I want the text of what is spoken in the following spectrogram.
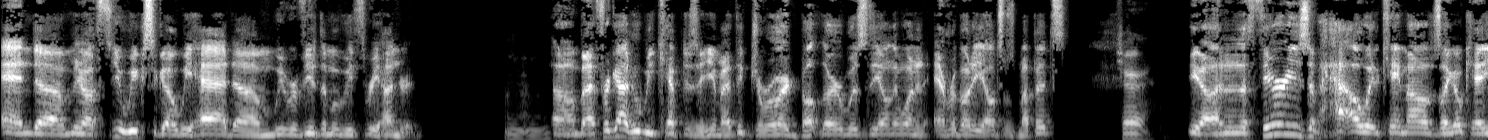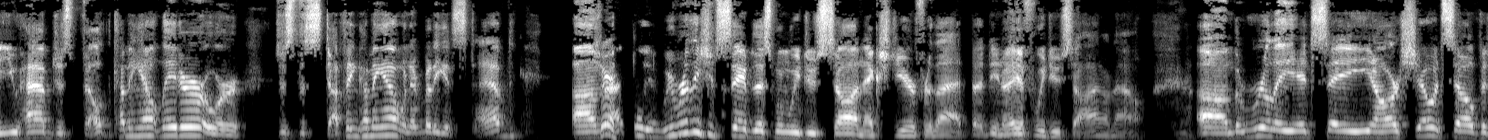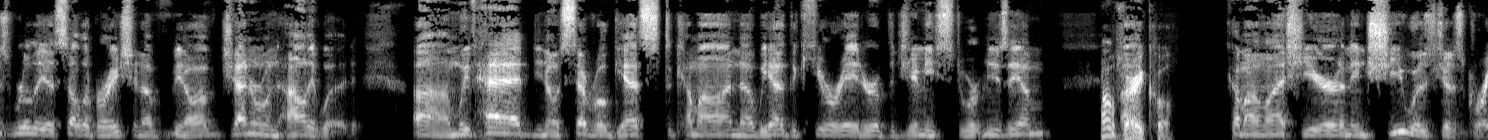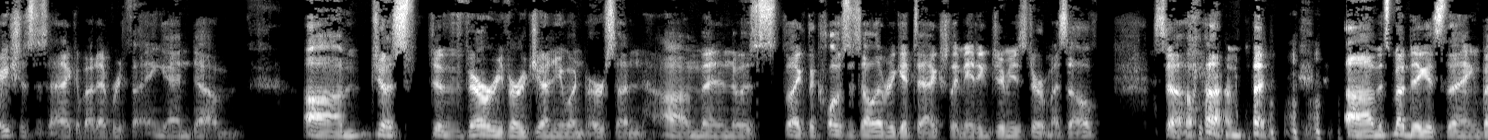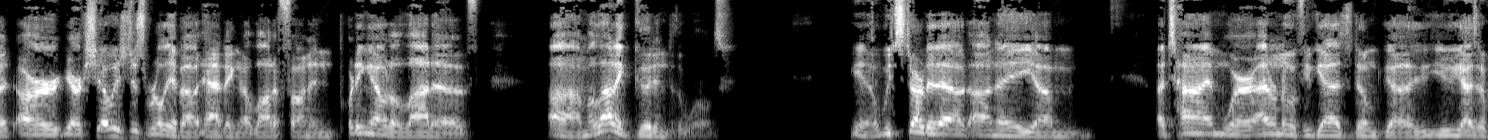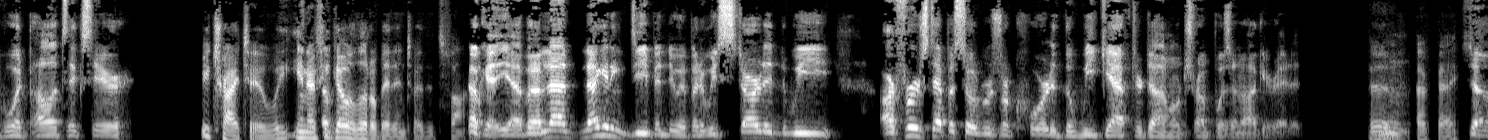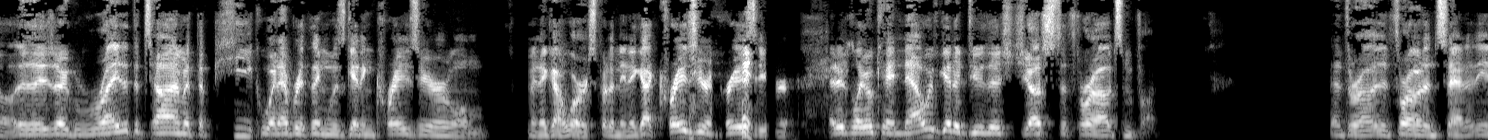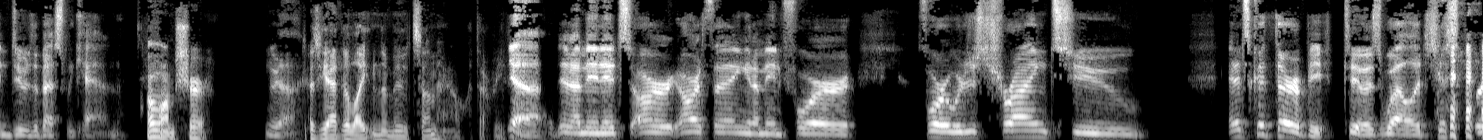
And um, you know, a few weeks ago we had um, we reviewed the movie 300. Mhm. Um, but I forgot who we kept as a human. I think Gerard Butler was the only one, and everybody else was Muppets Sure. you know, and then the theories of how it came out was like, okay, you have just felt coming out later, or just the stuffing coming out when everybody gets stabbed. Um, Sure. actually, we really should save this when we do Saw next year for that. But you know, if we do Saw, I don't know. Um, but really, it's a you know, our show itself is really a celebration of you know of genuine Hollywood. Um, we've had you know several guests to come on. Uh, we had the curator of the Jimmy Stewart Museum Oh, very cool. come on last year. and I mean, she was just gracious as heck about everything, and um, um, just a very, very genuine person. Um, and it was like the closest I'll ever get to actually meeting Jimmy Stewart myself. So, um, but um, it's my biggest thing. But our our show is just really about having a lot of fun and putting out a lot of um, a lot of good into the world. You know, we started out on a um, a time where I don't know if you guys don't uh, you guys avoid politics here. We try to. We, you know, if you go a little bit into it, it's fine. Okay, yeah, but I'm not not getting deep into it. But we started we our first episode was recorded the week after Donald Trump was inaugurated. Ugh, Mm. Okay. So it was like right at the time at the peak when everything was getting crazier. Well, I mean, it got worse, but I mean, it got crazier and crazier. and it's like, okay, now we've got to do this just to throw out some fun and throw and throw out insanity and do the best we can. Oh, I'm sure Yeah. because you had to lighten the mood somehow with everything. Yeah, and I mean it's our our thing, and I mean for for we're just trying to, and it's good therapy too as well. It's just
